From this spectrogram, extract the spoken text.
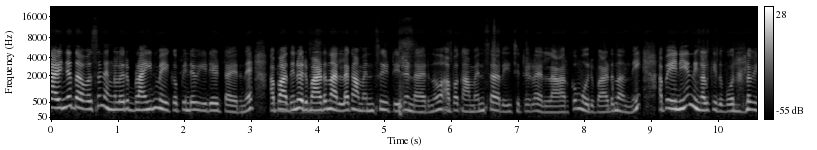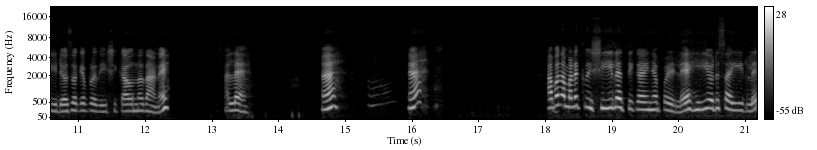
കഴിഞ്ഞ ദിവസം ഞങ്ങളൊരു ബ്ലൈൻഡ് മേക്കപ്പിന്റെ വീഡിയോ ഇട്ടായിരുന്നേ. അപ്പോൾ അതിന് ഒരുപാട് നല്ല കമൻസ് കിട്ടിയിട്ടുണ്ടായിരുന്നു. അപ്പോൾ കമന്റ്സ് അറിയിച്ചിട്ടുള്ള എല്ലാവർക്കും ഒരുപാട് നന്ദി. അപ്പോൾ ഇനിയും നിങ്ങൾക്ക് ഇതുപോലുള്ള വീഡിയോസ് ഒക്കെ പ്രതീക്ഷിക്കാവുന്നതാണേ. അല്ലേ? ഏ? ഏ? അപ്പോൾ നമ്മുടെ കൃഷിയിൽ എത്തിക്കഴിഞ്ഞപ്പോഴല്ലേ ഈ ഒരു സൈഡിൽ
